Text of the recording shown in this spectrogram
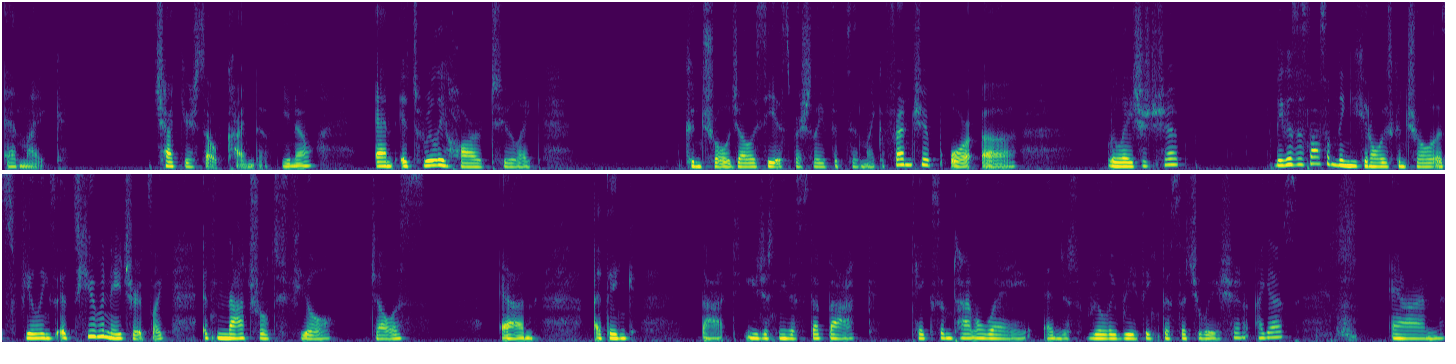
and like check yourself kind of you know and it's really hard to like control jealousy especially if it's in like a friendship or a relationship because it's not something you can always control. It's feelings, it's human nature. It's like it's natural to feel jealous. And I think that you just need to step back, take some time away, and just really rethink the situation, I guess. And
